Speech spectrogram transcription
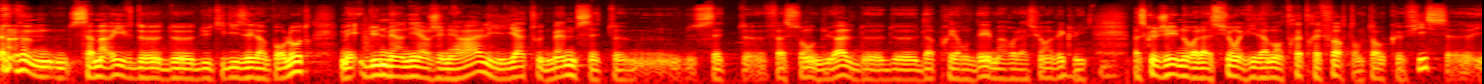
ça m'arrive d'utiliser l'un pour l'autre, mais d'une manière générale, il y a tout de même cette, cette façon duale d'appréhender ma relation avec lui, parce que j'ai une relation évidemment très très forte en tant que fils, euh, il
